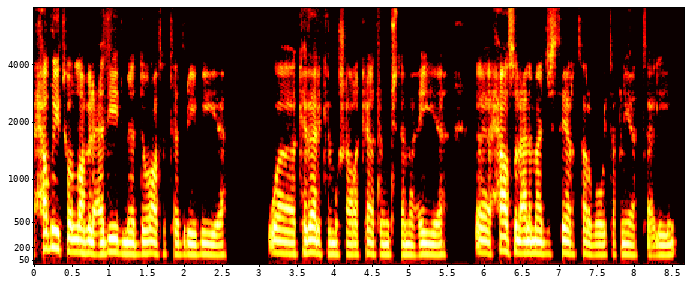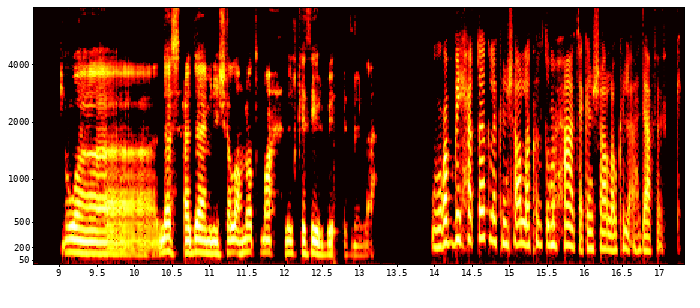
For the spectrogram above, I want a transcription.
حظيت والله بالعديد من الدورات التدريبية وكذلك المشاركات المجتمعية آه، حاصل على ماجستير تربوي تقنيات تعليم ونسعى دائما إن شاء الله ونطمح للكثير بإذن الله. وربي يحقق لك إن شاء الله كل طموحاتك إن شاء الله وكل أهدافك.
